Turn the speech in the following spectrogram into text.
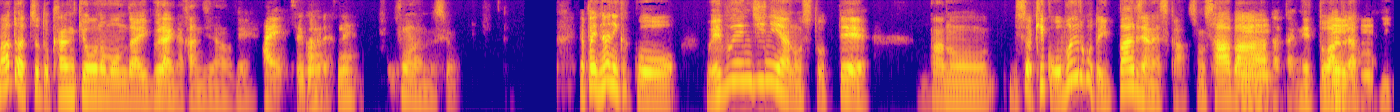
まあ、あとはちょっと環境の問題ぐらいな感じなので、はい。そういうことですね。そうなんですよ。やっぱり何かこう、ウェブエンジニアの人って、あの、実は結構覚えることいっぱいあるじゃないですか。そのサーバーだったり、ネットワークだったり、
